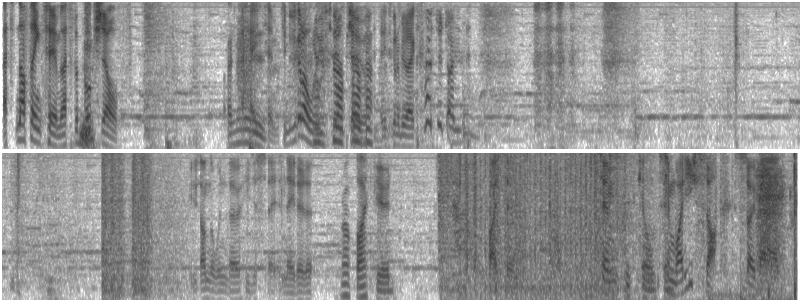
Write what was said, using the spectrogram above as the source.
That's nothing, Tim. That's the hmm. bookshelf. I I hate Tim. Tim's gonna lose this too, and he's gonna be like, "How did I lose?" He's on the window. He just needed it. Rob Blackbeard? Bye, Tim. Tim. Tim. Tim, why do you suck so bad?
